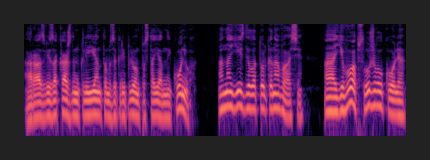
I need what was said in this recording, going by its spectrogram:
А разве за каждым клиентом закреплен постоянный конюх? Она ездила только на Васе, а его обслуживал Коля.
